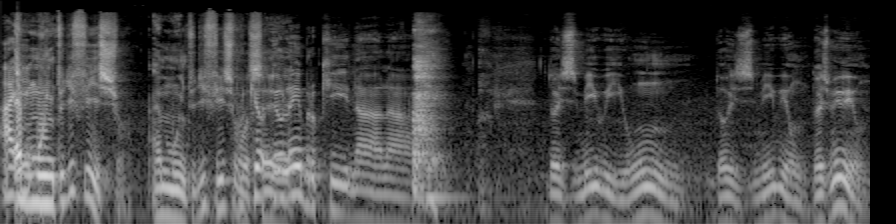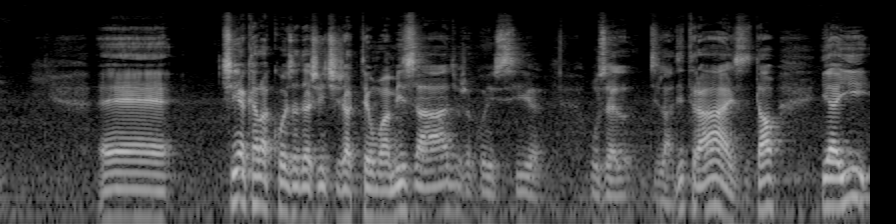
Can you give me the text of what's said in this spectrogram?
Aí, é muito difícil. É muito difícil Porque você. eu, eu lembro que na, na 2001, 2001. 2001. É, tinha aquela coisa da gente já ter uma amizade, eu já conhecia o Zé de lá de trás e tal. E aí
